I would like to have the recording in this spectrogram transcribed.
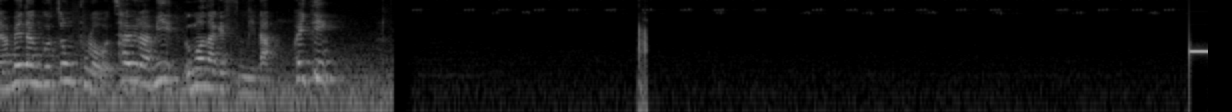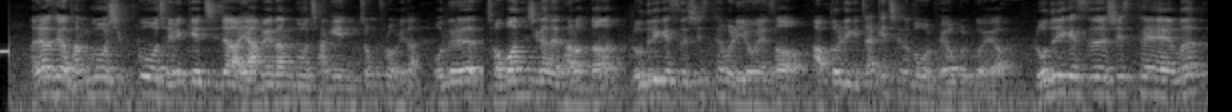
야매당구 쫑프로 차유람이 응원하겠습니다. 화이팅! 안녕하세요. 당구 쉽고 재밌게 치자 야매당구 장인 쫑프로입니다. 오늘은 저번 시간에 다뤘던 로드리게스 시스템을 이용해서 앞돌리기 짧게 치는 법을 배워볼 거예요. 로드리게스 시스템은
